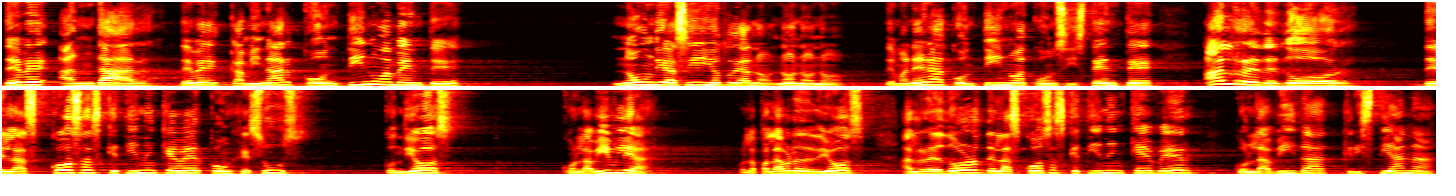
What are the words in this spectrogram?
debe andar, debe caminar continuamente, no un día sí y otro día no, no, no, no, de manera continua, consistente, alrededor de las cosas que tienen que ver con Jesús con Dios, con la Biblia, con la palabra de Dios, alrededor de las cosas que tienen que ver con la vida cristiana.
